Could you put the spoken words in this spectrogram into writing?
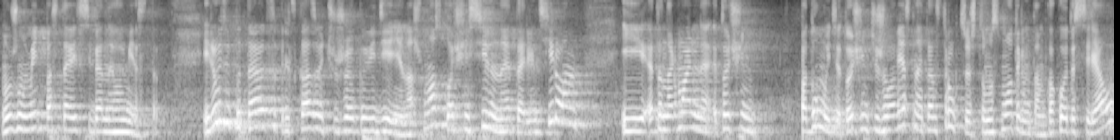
Нужно уметь поставить себя на его место. И люди пытаются предсказывать чужое поведение. Наш мозг очень сильно на это ориентирован, и это нормально, это очень, подумайте, это очень тяжеловесная конструкция, что мы смотрим там какой-то сериал,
